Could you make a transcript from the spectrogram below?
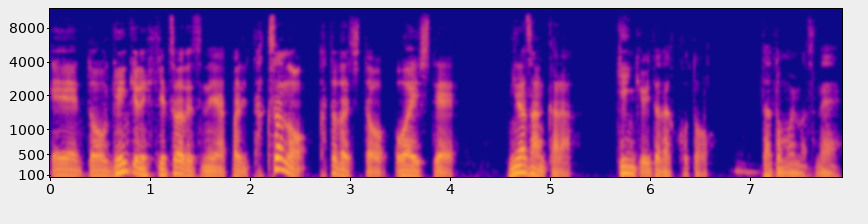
えっ、と元気の秘訣はですねやっぱりたくさんの方たちとお会いして皆さんから元気をいただくことだと思いますね。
